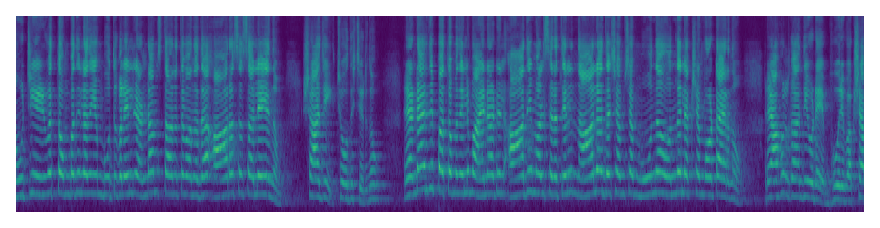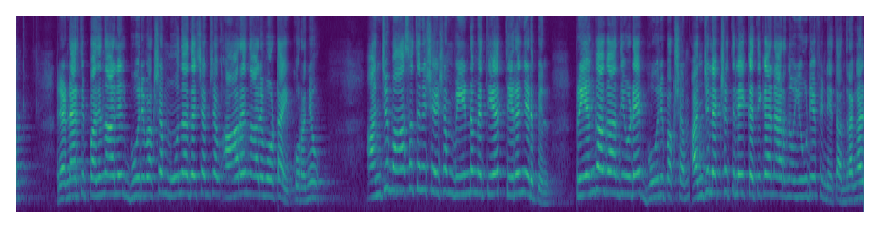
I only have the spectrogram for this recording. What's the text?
നൂറ്റി എഴുപത്തി ഒമ്പതിലധികം ബൂത്തുകളിൽ രണ്ടാം സ്ഥാനത്ത് വന്നത് ആർ എസ് എസ് അല്ലേ എന്നും ഷാജി ചോദിച്ചിരുന്നു. രണ്ടായിരത്തി പത്തൊമ്പതിൽ വയനാട്ടിൽ ആദ്യ മത്സരത്തിൽ നാല് ദശാംശം മൂന്ന് ഒന്ന് ലക്ഷം വോട്ടായിരുന്നു രാഹുൽ ഗാന്ധിയുടെ ഭൂരിപക്ഷം. രണ്ടായിരത്തി പതിനാലിൽ ഭൂരിപക്ഷം മൂന്ന് ദശാംശം ആറ് നാല് വോട്ടായി കുറഞ്ഞു. അഞ്ചു മാസത്തിനു ശേഷം വീണ്ടും എത്തിയ തിരഞ്ഞെടുപ്പിൽ പ്രിയങ്ക ഗാന്ധിയുടെ ഭൂരിപക്ഷം അഞ്ചു ലക്ഷത്തിലേക്ക് എത്തിക്കാനായിരുന്നു യു തന്ത്രങ്ങൾ.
